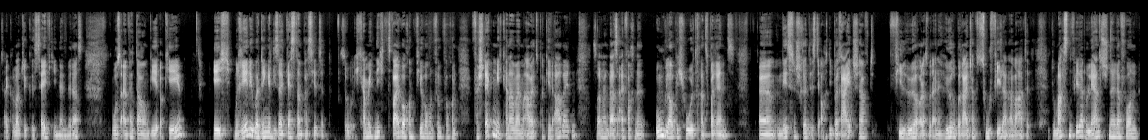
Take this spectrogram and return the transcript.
Psychological Safety nennen wir das wo es einfach darum geht, okay, ich rede über Dinge, die seit gestern passiert sind. So, ich kann mich nicht zwei Wochen, vier Wochen, fünf Wochen verstecken. Ich kann an meinem Arbeitspaket arbeiten, sondern da ist einfach eine unglaublich hohe Transparenz. Ähm, Im nächsten Schritt ist ja auch die Bereitschaft viel höher oder es wird eine höhere Bereitschaft zu Fehlern erwartet. Du machst einen Fehler, du lernst schnell davon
